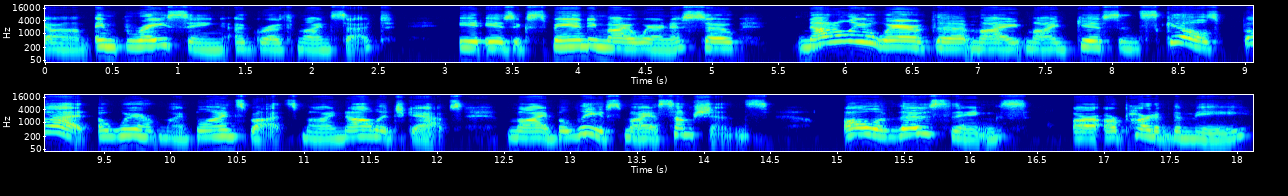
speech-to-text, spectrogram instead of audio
um, embracing a growth mindset. It is expanding my awareness. So not only aware of the my my gifts and skills but aware of my blind spots my knowledge gaps my beliefs my assumptions. All of those things are, are part of the me.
